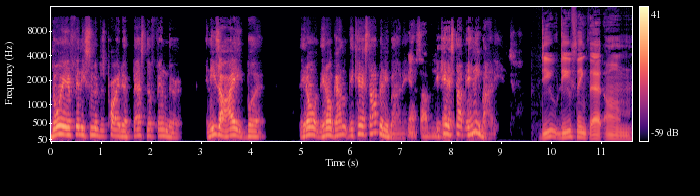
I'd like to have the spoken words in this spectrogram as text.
Dorian Finney-Smith is probably their best defender, and he's all right, but they don't they don't got they can't stop anybody. Can't stop anybody. They can't stop anybody. Do you do you think that um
